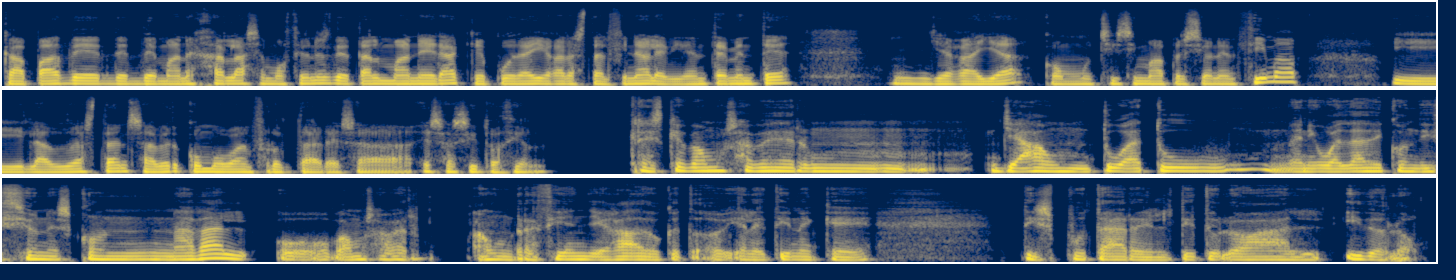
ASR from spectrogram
capaz de, manejar las emociones de tal manera que pueda llegar hasta el final. Evidentemente llega ya con muchísima presión encima y la duda está en saber cómo va a enfrentar esa, esa situación ¿Crees que vamos a ver ya un tú a tú en igualdad de condiciones con Nadal o vamos a ver a un recién llegado que todavía le tiene que disputar el título al ídolo?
